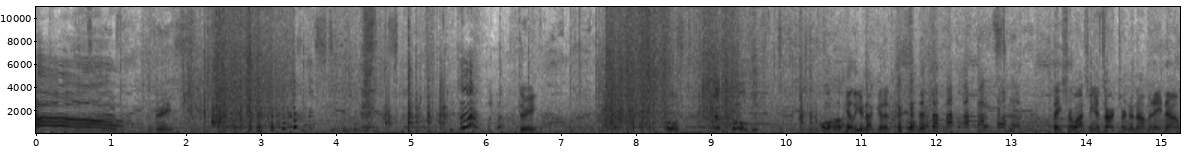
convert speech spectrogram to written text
Oh! Three. Three. Oh, That's cold. Oh. Haley, you're not good at this. Thanks for watching. It's our turn to nominate now.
